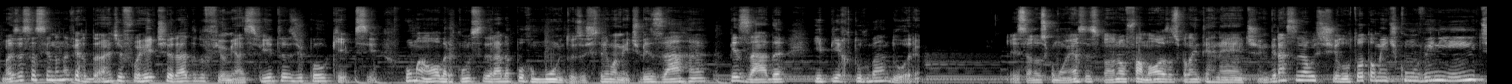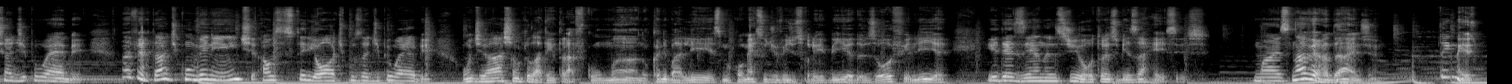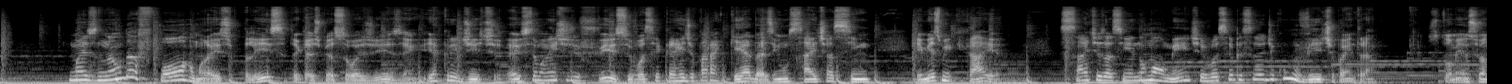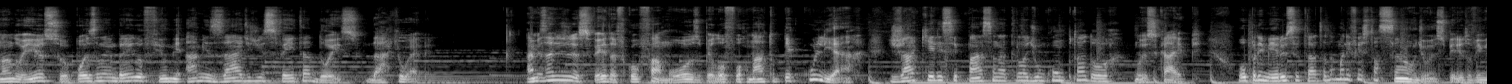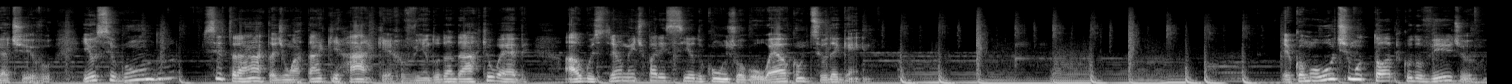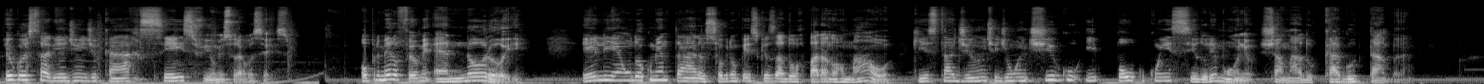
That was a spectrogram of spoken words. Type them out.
Mas essa cena na verdade foi retirada do filme As Fitas de Poughkeepsie, uma obra considerada por muitos extremamente bizarra, pesada e perturbadora. E cenas como essa se tornam famosas pela internet, graças ao estilo totalmente conveniente à Deep Web. Na verdade, conveniente aos estereótipos da Deep Web, onde acham que lá tem tráfico humano, canibalismo, comércio de vídeos proibidos, zoofilia e dezenas de outras bizarrices. Mas, na verdade, tem mesmo. Mas não da forma explícita que as pessoas dizem, e acredite, é extremamente difícil você cair de paraquedas em um site assim, e mesmo que caia, Sites assim, normalmente você precisa de convite para entrar. Estou mencionando isso pois lembrei do filme Amizade Desfeita 2, Dark Web. Amizade Desfeita ficou famoso pelo formato peculiar, já que ele se passa na tela de um computador, no Skype. O primeiro se trata da manifestação de um espírito vingativo, e o segundo se trata de um ataque hacker vindo da Dark Web, algo extremamente parecido com o jogo Welcome to the Game. E como último tópico do vídeo, eu gostaria de indicar seis filmes para vocês. O primeiro filme é Noroi. Ele é um documentário sobre um pesquisador paranormal que está diante de um antigo e pouco conhecido demônio chamado Kagutaba.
